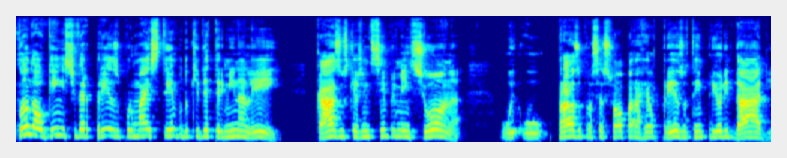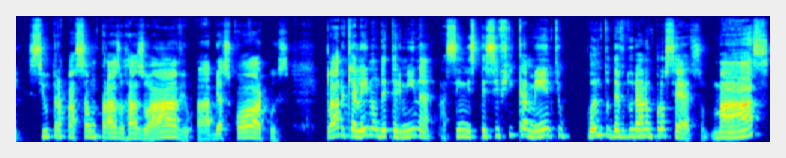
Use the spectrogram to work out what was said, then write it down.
Quando alguém estiver preso por mais tempo do que determina a lei, casos que a gente sempre menciona, o, o, prazo processual para réu preso tem prioridade. Se ultrapassar um prazo razoável, habeas corpus. Claro que a lei não determina assim especificamente o quanto deve durar um processo, mas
